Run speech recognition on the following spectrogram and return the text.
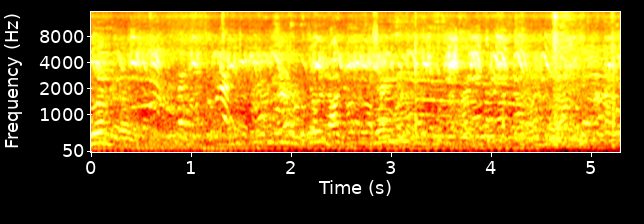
Thank you.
